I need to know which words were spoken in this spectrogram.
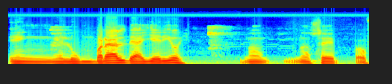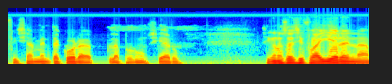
en el umbral de ayer y hoy. No, no sé oficialmente ahora la pronunciaron Así que no sé si fue ayer, en la,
